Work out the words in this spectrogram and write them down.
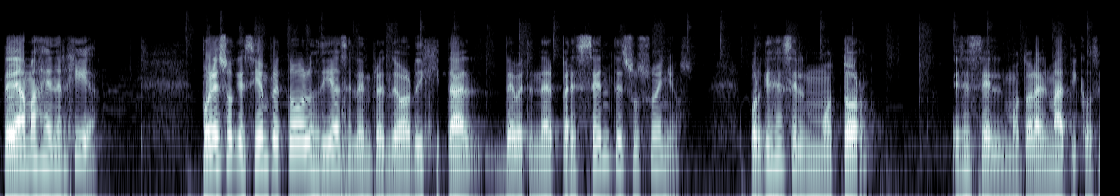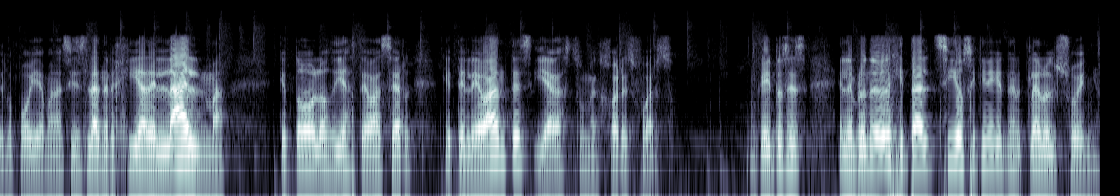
te da más energía. Por eso que siempre todos los días el emprendedor digital debe tener presentes sus sueños, porque ese es el motor, ese es el motor almático, se lo puedo llamar así, es la energía del alma que todos los días te va a hacer que te levantes y hagas tu mejor esfuerzo. Entonces, el emprendedor digital sí o sí tiene que tener claro el sueño.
